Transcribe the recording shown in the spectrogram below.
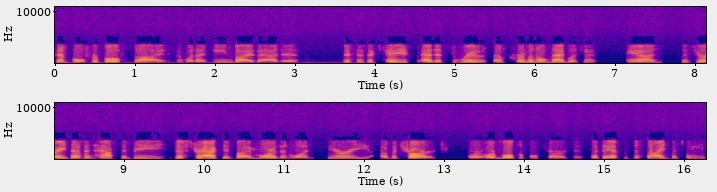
simple for both sides. And what I mean by that is this is a case at its root of criminal negligence. And the jury doesn't have to be distracted by more than one theory of a charge or, or multiple charges that they have to decide between.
